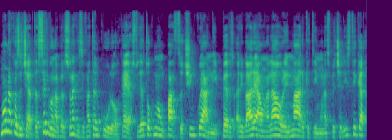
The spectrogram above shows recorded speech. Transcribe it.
Ma una cosa è certa, serve una persona che si è fatta il culo, ok? Ha studiato come un pazzo 5 anni per arrivare a una laurea in marketing, una specialistica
